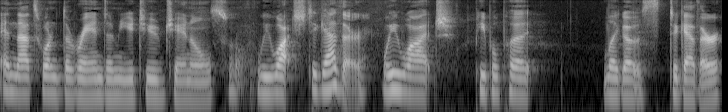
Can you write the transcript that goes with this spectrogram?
and that's one of the random YouTube channels we watch together. We watch people put Legos together.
